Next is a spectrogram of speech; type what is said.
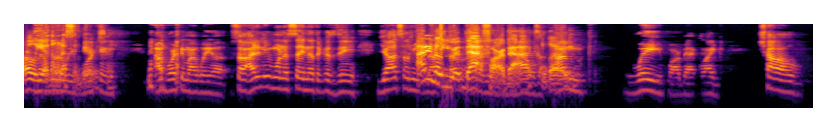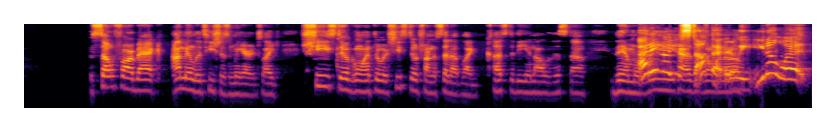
Oh yeah, I'm no, that's embarrassing. working. I'm working my way up, so I didn't even want to say nothing because then y'all telling me I didn't know you were that far back, like- I'm way far back. Like, child, so far back. I'm in Letitia's marriage. Like, she's still going through it. She's still trying to set up like custody and all of this stuff. Then Marie I didn't know you stopped that on. early. You know what?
